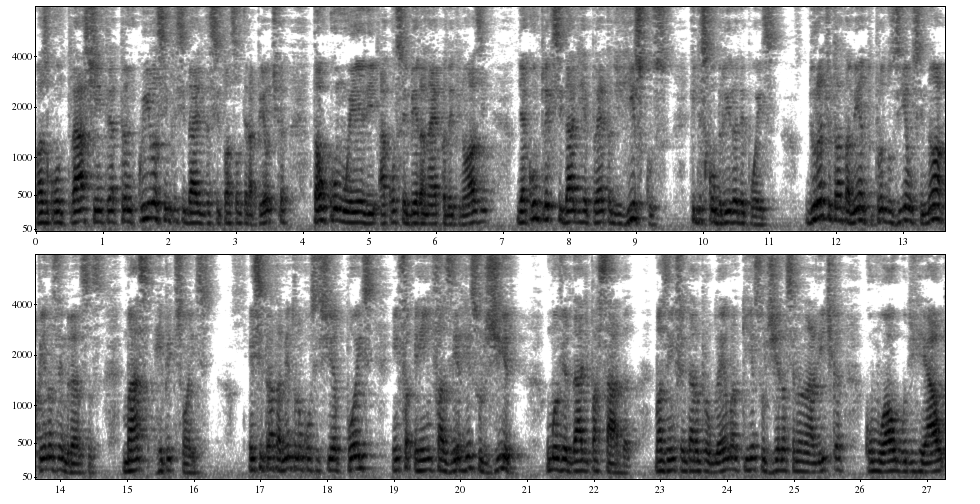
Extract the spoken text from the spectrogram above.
mas o contraste entre a tranquila simplicidade da situação terapêutica, tal como ele a concebera na época da hipnose, e a complexidade repleta de riscos que descobrira depois. Durante o tratamento, produziam-se não apenas lembranças, mas repetições. Esse tratamento não consistia, pois, em, fa em fazer ressurgir uma verdade passada, mas enfrentar um problema que ressurgia na cena analítica como algo de real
